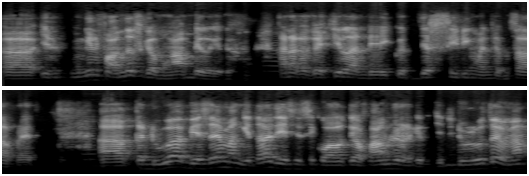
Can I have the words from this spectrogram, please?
uh, in- mungkin founders gak mau ngambil gitu. Karena kekecilan dia ikut just seeding themselves right? Uh, kedua biasanya emang kita di sisi quality of founder gitu. Jadi dulu tuh emang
